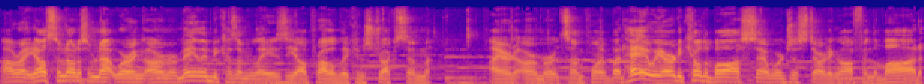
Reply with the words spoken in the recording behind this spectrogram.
Alright, you also notice I'm not wearing armor, mainly because I'm lazy. I'll probably construct some iron armor at some point. But hey, we already killed a boss, and we're just starting off in the mod.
